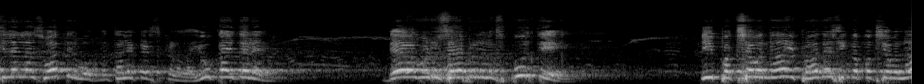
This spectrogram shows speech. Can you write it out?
ಜಿಲ್ಲೆಲ್ಲ ಸೋತಿರ್ಬೋದು, ನಾನು ತಲೆ ಕೆಡಿಸ್ಕೊಳ್ಳಲ್ಲ. ಇವು ಕಾಯ್ತಾನೆ ದೇವೇಗೌಡರು ಸಾಹೇಬರು ನನಗೆ ಸ್ಫೂರ್ತಿ. ಈ ಪಕ್ಷವನ್ನ, ಈ ಪ್ರಾದೇಶಿಕ ಪಕ್ಷವನ್ನ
